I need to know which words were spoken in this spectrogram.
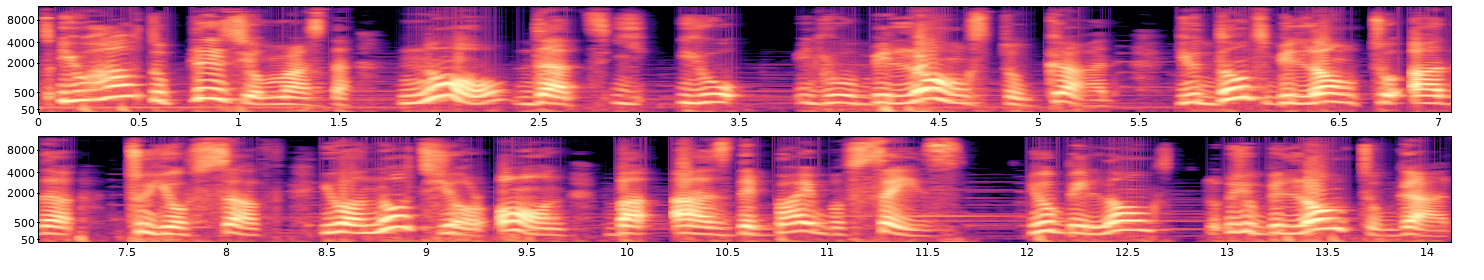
So you have to please your master. Know that you you belongs to God. You don't belong to other to yourself. You are not your own, but as the Bible says, you belong you belong to God.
